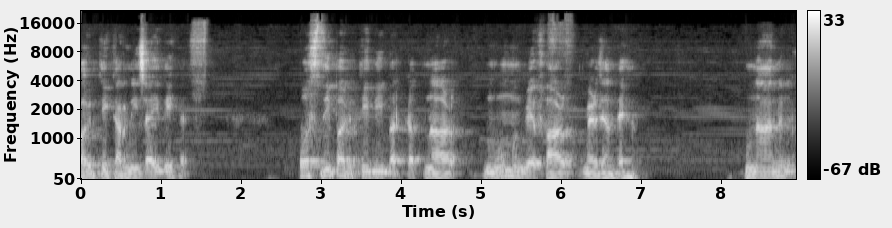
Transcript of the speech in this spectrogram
ਭਗਤੀ ਕਰਨੀ ਚਾਹੀਦੀ ਹੈ। ਉਸ ਦੀ ਭਗਤੀ ਦੀ ਬਰਕਤ ਨਾਲ ਮੂੰਹ ਮੰਗੇ ਫਲ ਮਿਲ ਜਾਂਦੇ ਹਨ। ਨਾਨਕ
